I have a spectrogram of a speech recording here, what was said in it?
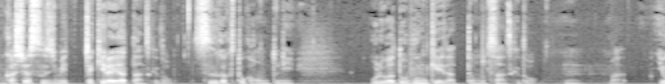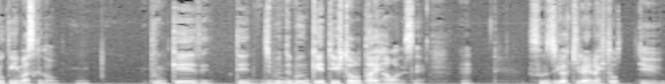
昔は数字めっちゃ嫌いだったんですけど数学とか本当に俺は土文系だって思ってたんですけど、うんまあ、よく言いますけど文系で自分で文系っていう人の大半はですね、うん、数字が嫌いな人っていう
